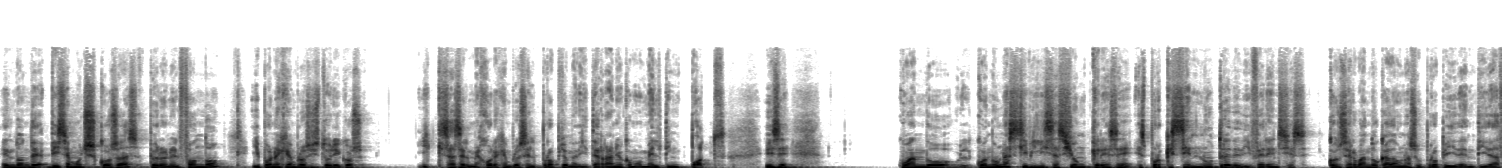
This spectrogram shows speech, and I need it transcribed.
en donde dice muchas cosas, pero en el fondo, y pone ejemplos históricos, y quizás el mejor ejemplo es el propio Mediterráneo como melting pot. Dice, cuando, cuando una civilización crece es porque se nutre de diferencias, conservando cada una su propia identidad.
